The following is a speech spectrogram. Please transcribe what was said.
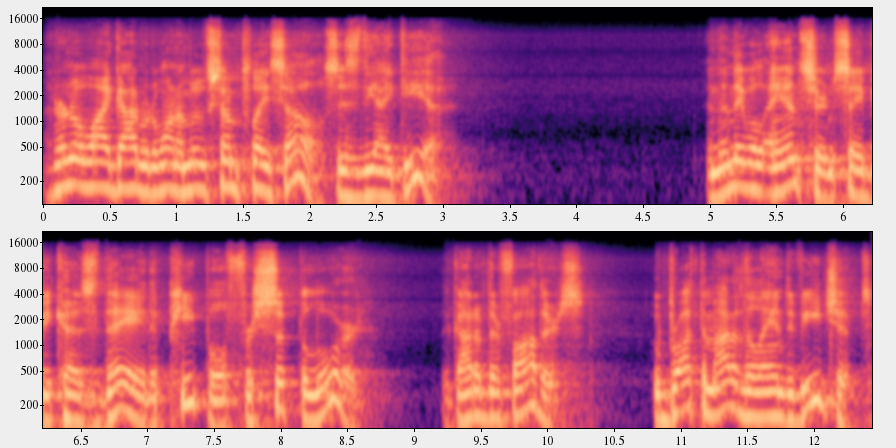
I don't know why God would want to move someplace else, is the idea. And then they will answer and say, Because they, the people, forsook the Lord, the God of their fathers, who brought them out of the land of Egypt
